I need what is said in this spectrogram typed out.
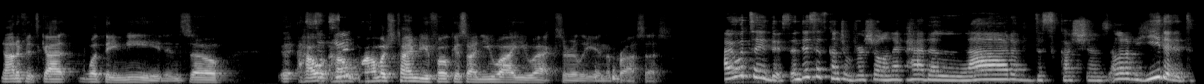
not if it's got what they need. And so uh, how, so how, how much time do you focus on UI UX early in the process? I would say this, and this is controversial, and I've had a lot of discussions, a lot of heated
